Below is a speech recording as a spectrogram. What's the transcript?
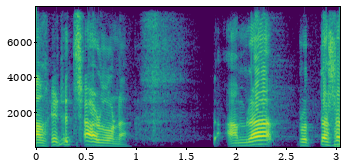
আমি এটা ছাড়বো না। আমরা প্রত্যাশা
